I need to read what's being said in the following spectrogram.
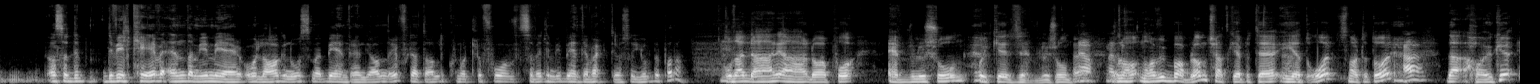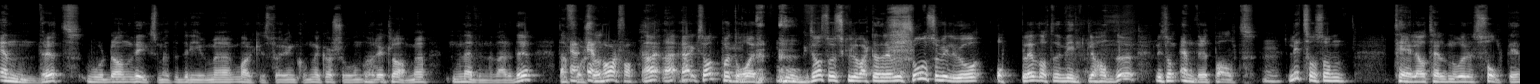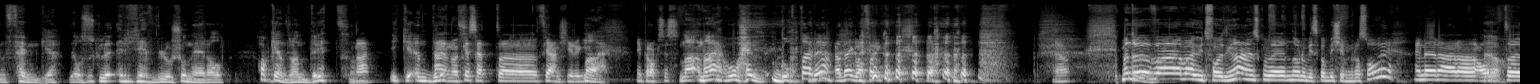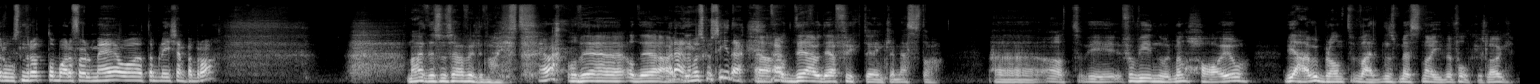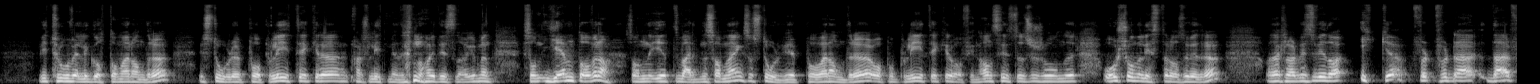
altså det, det, vil kreve enda mye mer å lage noe som er bedre enn de andre, fordi at alle kommer til å få så veldig mye bedre verktøy å jobbe på. da. Og det er der jeg er da på evolusjon og ikke revolusjon. Ja, nå, nå, har vi babla om ChatGPT i et år, snart et år. Ja. Det har jo ikke endret hvordan virksomheter driver med markedsføring, kommunikasjon og reklame nevneverdig. Det er fortsatt, Ennå, hvert. Ja, nei, ikke sant? På et år. Ikke sant? Så det skulle vært en revolusjon, så ville vi jo opplevd at det virkelig hadde liksom endret på alt. Mm. Litt sånn som Telia og Telenor solgte inn 5G. Det også skulle revolusjonere alt. Har ikke endra en dritt. Nei. Ikke en dritt. Nei, jeg har ikke sett uh, fjernkirurgi nei. I praksis. Nei, nei og godt er det. ja, det er jeg glad for. ja. Men du, hva, hva er utfordringa? Er det noe vi skal bekymre oss over? Eller er alt ja. rosenrødt og bare følg med, og dette blir kjempebra? Nei, det syns jeg er veldig naivt. Ja. Og det, og det er, jeg med skulle si det. Ja, og det er jo det jeg frykter egentlig mest. da. Uh, vi, for vi nordmenn har jo Vi er jo blant verdens mest naive folkeslag. Vi tror veldig godt om hverandre. Vi stoler på politikere, kanskje litt mindre nå i disse dager, men sånn jevnt over. da, sånn I et verdenssammenheng så stoler vi på hverandre og på politikere og finansinstitusjoner og journalister osv. Og, og det er klart, hvis vi da ikke For, for der, der,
